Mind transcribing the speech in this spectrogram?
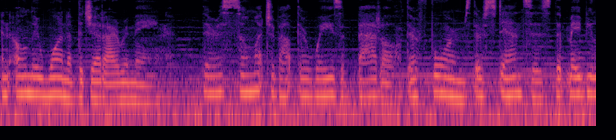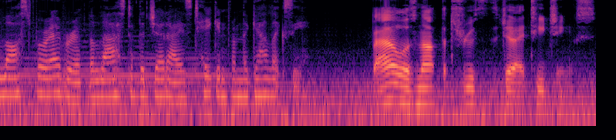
and only one of the Jedi remain. There is so much about their ways of battle, their forms, their stances, that may be lost forever if the last of the Jedi is taken from the galaxy. Battle is not the truth of the Jedi teachings.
